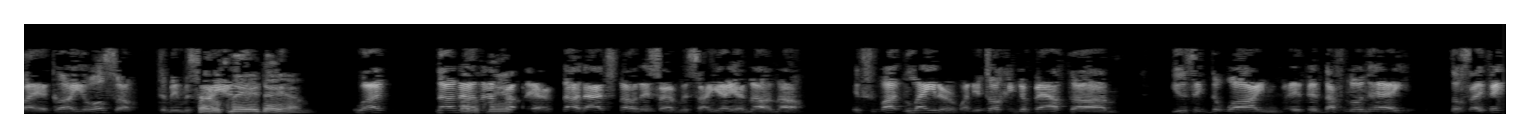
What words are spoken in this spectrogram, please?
by a guy also to be Mesayea. What? No, no, not from there. No, that's no this uh, Mesayea. No, no. It's much later when you're talking about um, using the wine in, in Daf Nun Hey. Looks, I think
